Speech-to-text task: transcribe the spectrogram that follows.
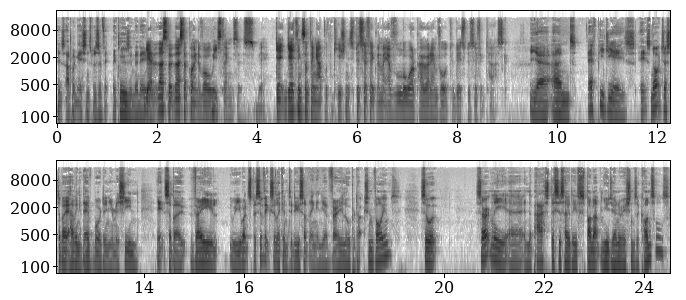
It's application specific. The clues in the name. Yeah, that's the that's the point of all these things. It's yeah, get, getting something application specific that might have lower power envelope to do a specific task. Yeah, and FPGAs. It's not just about having a dev board in your machine. It's about very where you want specific silicon to do something, and you have very low production volumes. So certainly uh, in the past, this is how they've spun up new generations of consoles.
